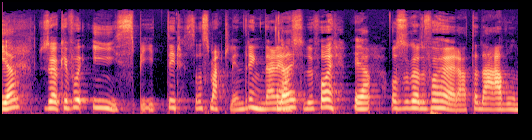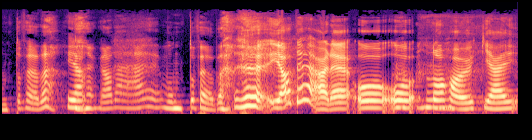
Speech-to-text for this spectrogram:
Ja. Du skal ikke få isbiter som smertelindring, det er det Nei. eneste du får. Ja. Og så skal du få høre at det er vondt å føde. Ja. ja, det er vondt å føde. ja, det er det. Og, og nå har jo ikke jeg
